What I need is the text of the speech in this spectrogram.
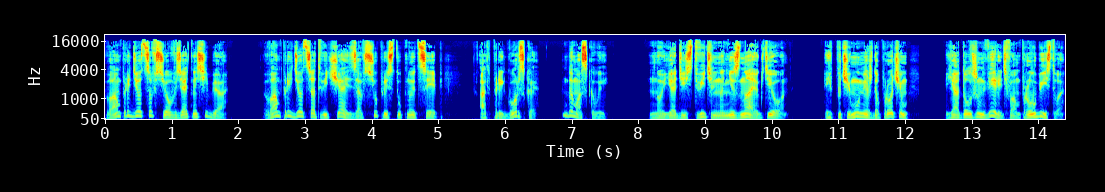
вам придется все взять на себя. Вам придется отвечать за всю преступную цепь от Пригорска до Москвы. Но я действительно не знаю, где он. И почему, между прочим, я должен верить вам про убийство?»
